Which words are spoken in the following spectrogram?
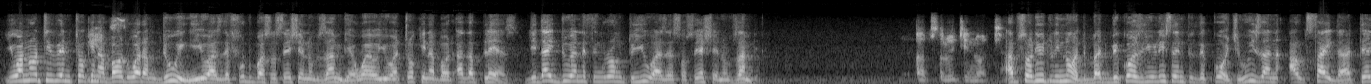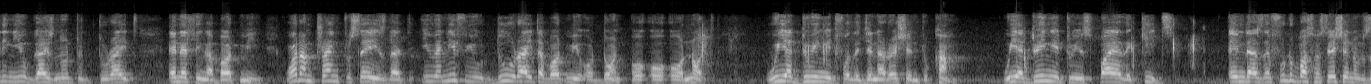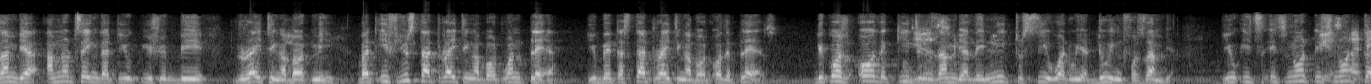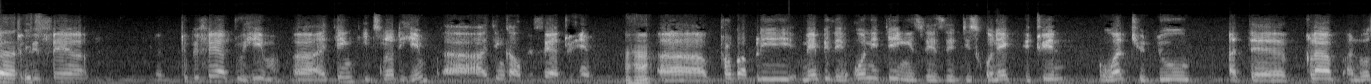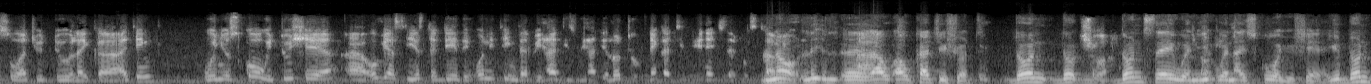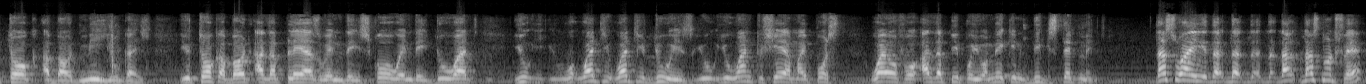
you are not even talking Yes. about what I'm doing. You as the Football Association of Zambia, while you are talking about other players. Did I do anything wrong to you as Association of Zambia? Absolutely not. Absolutely not. But because you listen to the coach, who is an outsider, telling you guys not to, to write anything about me. What I'm trying to say is that even if you do write about me or don't or, or, or not, we are doing it for the generation to come. We are doing it to inspire the kids. And as a Football Association of Zambia, I'm not saying that you, you should be writing about me. But if you start writing about one player, you better start writing about other players. Because all the kids in Zambia, they need to see what we are doing for Zambia. You, it's, it's not, it's yes. not, uh, to be fair, to be fair to him, uh, I think it's not him. Uh, I think I'll be fair to him. uh-huh. Uh, probably, maybe the only thing is there's a disconnect between what you do at the club and also what you do. Like uh, I think when you score, we do share. Uh, obviously, yesterday the only thing that we had is we had a lot of negative energy that was coming. No, uh, Uh, I'll, I'll cut you short. Don't don't Sure. don't say when you Okay. when I score you share. You don't talk about me, you guys. You talk about other players when they score, when they do what. You you- what you what you do is you you want to share my post, while for other people you are making big statements. That's why that, that, that, that that's not fair.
